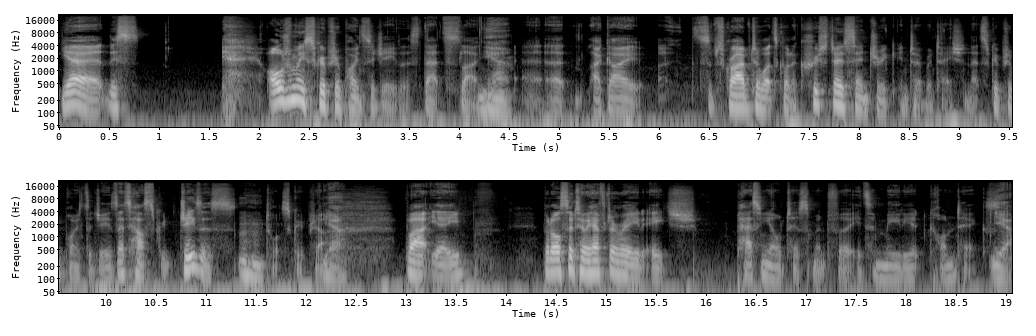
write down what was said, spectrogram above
yeah, this ultimately scripture points to Jesus. That's like, yeah, uh, like I subscribe to what's called a Christocentric interpretation. That scripture points to Jesus. That's how Jesus mm-hmm. taught scripture. yeah, But yeah, you, but also too, we have to read each passage in the Old Testament for its immediate context. Yeah.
